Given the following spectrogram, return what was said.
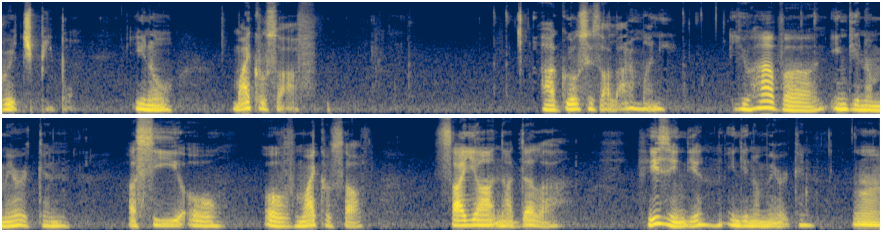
rich people, you know, Microsoft uh, grosses a lot of money. You have an Indian American a CEO of Microsoft, Satya Nadella. He's Indian, Indian American. Uh,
